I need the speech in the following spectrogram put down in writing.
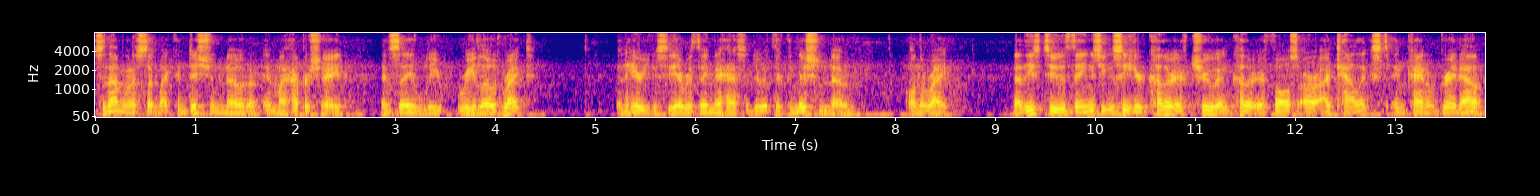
So now I'm going to select my condition node in my hypershade and say reload right. And here you can see everything that has to do with the condition node on the right. Now these two things you can see here, color if true and color if false are italics and kind of grayed out.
